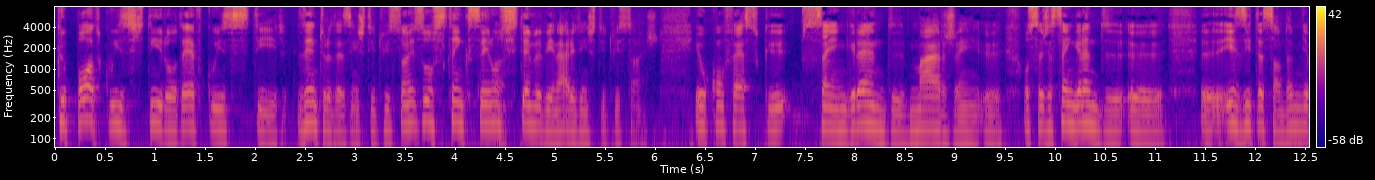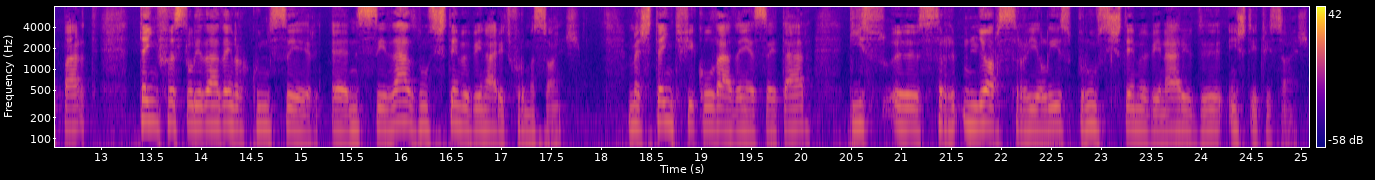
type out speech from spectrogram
que pode coexistir ou deve coexistir dentro das instituições ou se tem que ser um sistema binário de instituições. Eu confesso que, sem grande margem, eh, ou seja, sem grande uh, uh, hesitação da minha parte, tenho facilidade em reconhecer a necessidade de um sistema binário de formações mas tenho dificuldade em aceitar que isso uh, se, melhor se realize por um sistema binário de instituições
